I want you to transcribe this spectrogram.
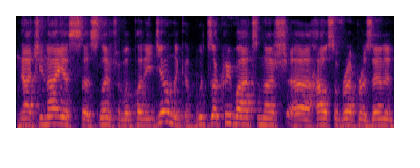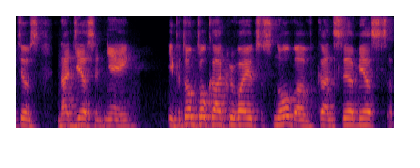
начиная с следующего понедельника будет закрываться наш а, House of Representatives на 10 дней, и потом только открываются снова в конце месяца.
